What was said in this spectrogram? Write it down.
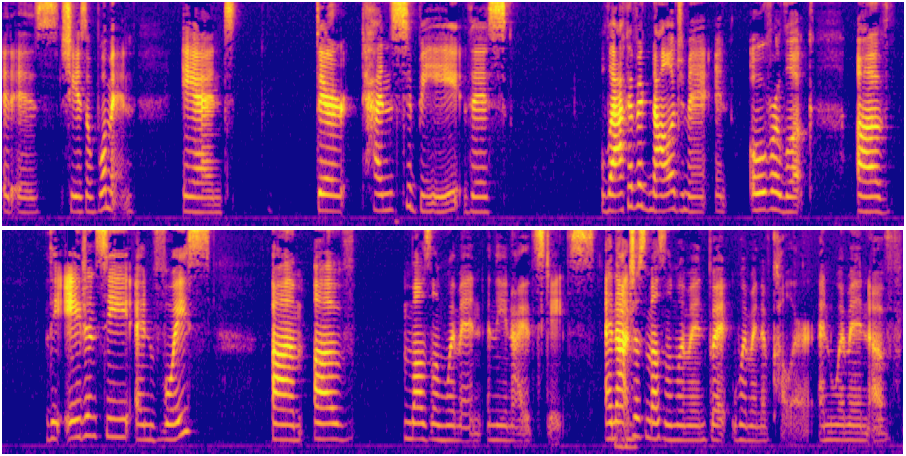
it is she is a woman, and there tends to be this lack of acknowledgement and overlook of the agency and voice um, of Muslim women in the United States, and not just Muslim women, but women of color and women of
